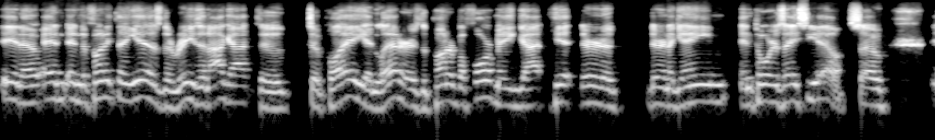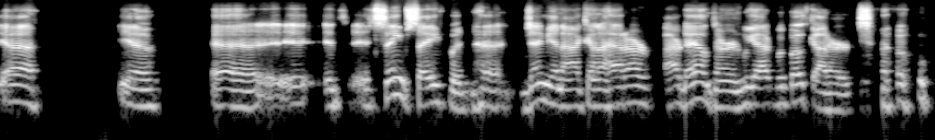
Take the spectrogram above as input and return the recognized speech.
you know, and, and the funny thing is the reason I got to to play in letter is the punter before me got hit during a during a game and tore his ACL. So yeah, you know, uh, it, it, it seems safe, but uh, Jamie and I kind of had our our downturns. We got we both got hurt. So.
